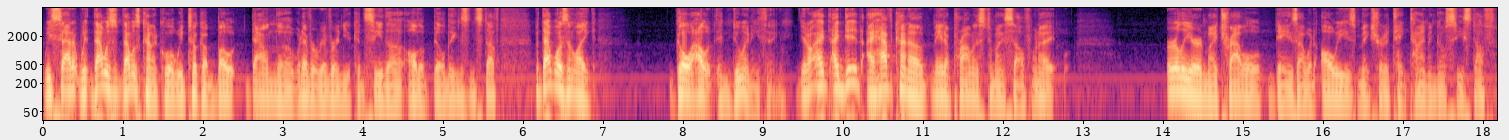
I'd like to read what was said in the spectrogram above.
we sat at we, that was that was kind of cool. We took a boat down the whatever river, and you could see the all the buildings and stuff. But that wasn't like go out and do anything. You know, I I did. I have kind of made a promise to myself when I earlier in my travel days, I would always make sure to take time and go see stuff.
